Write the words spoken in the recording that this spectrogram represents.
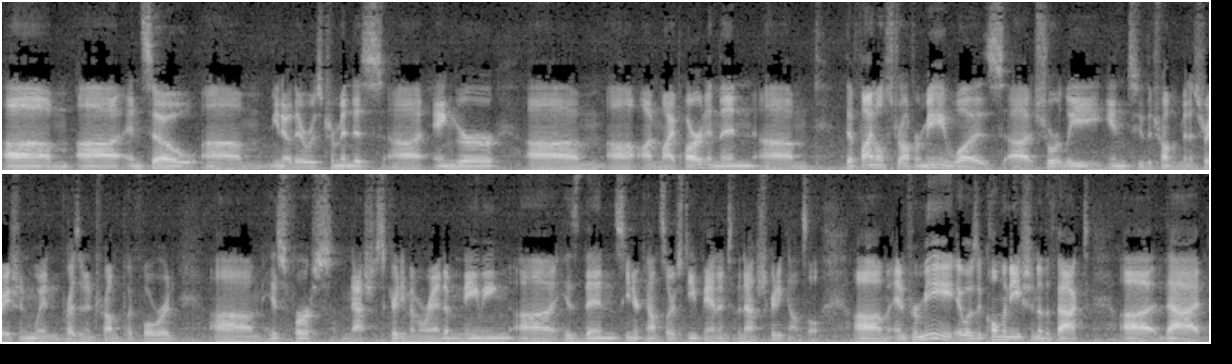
Um, uh, and so, um, you know, there was tremendous anger um, on my part, and then. Um, the final straw for me was shortly into the Trump administration when President Trump put forward um, his first national security memorandum naming uh, his then senior counselor Steve Bannon to the National Security Council. Um, and for me, it was a culmination of the fact uh, that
